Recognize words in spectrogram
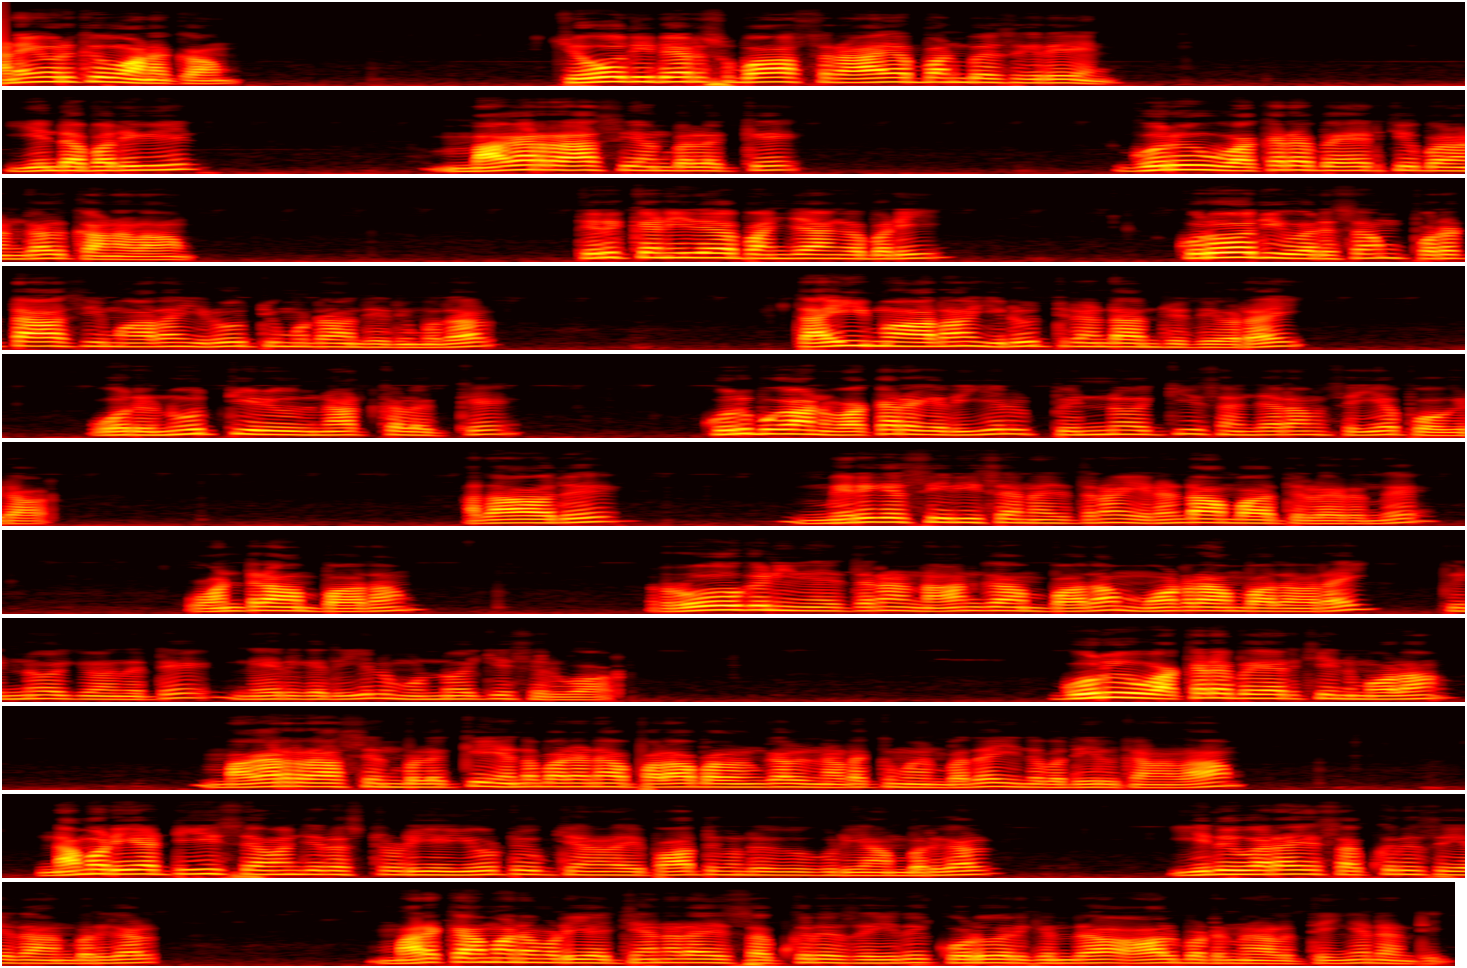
அனைவருக்கும் வணக்கம். ஜோதிடர் சுபாஷ் ராயப்பன் பேசுகிறேன். இந்த பதிவில் மகர ராசி என்பதற்கு குரு வக்கர பயிற்சி பலன்கள் காணலாம். திருக்கணித பஞ்சாங்கப்படி குரோதி வருஷம் புரட்டாசி மாதம் இருபத்தி மூன்றாம் தேதி முதல் தை மாதம் இருபத்தி ரெண்டாம் தேதி வரை ஒரு நூற்றி இருபது நாட்களுக்கு குருபகான் வக்கரகதியில் பின்னோக்கி சஞ்சாரம் செய்ய போகிறார். அதாவது மிருகசீரிச நட்சத்திரம் இரண்டாம் பாதத்திலிருந்து ஒன்றாம் பாதம். ரோகிணி நட்சத்திரம் நான்காம் பாதம் மூன்றாம் பாதம் வரை பின்னோக்கி வந்துட்டு நேர்கதியில் முன்னோக்கி செல்வார். குரு வக்கர பெயர்ச்சியின் மூலம் மகர ராசி என்பளுக்கு எந்த மாதிரியான பலாபலன்கள் நடக்கும் என்பதை இந்த பதிவில் காணலாம். நம்முடைய T seven zero studio YouTube சேனலை பார்த்து கொண்டிருக்கக்கூடிய அன்பர்கள் இதுவரை சப்ஸ்கிரைப் செய்த அன்பர்கள் மறக்காமல் நம்முடைய சேனலை சப்ஸ்கிரைப் செய்து கொடு வருகின்ற ஆல் பட்டன் அழுத்திங்க. நன்றி.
